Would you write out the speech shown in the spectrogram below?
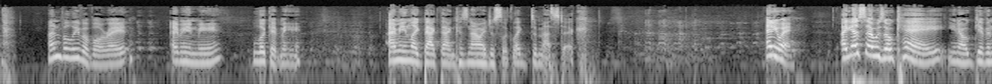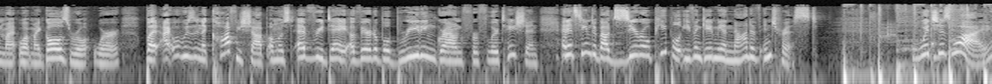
Unbelievable, right? I mean, me. Look at me. I mean, like back then, because now I just look like domestic. Anyway, I guess I was okay, you know, given my, what my goals were. But I was in a coffee shop almost every day, a veritable breeding ground for flirtation. And it seemed about zero people even gave me a nod of interest. Which is why,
